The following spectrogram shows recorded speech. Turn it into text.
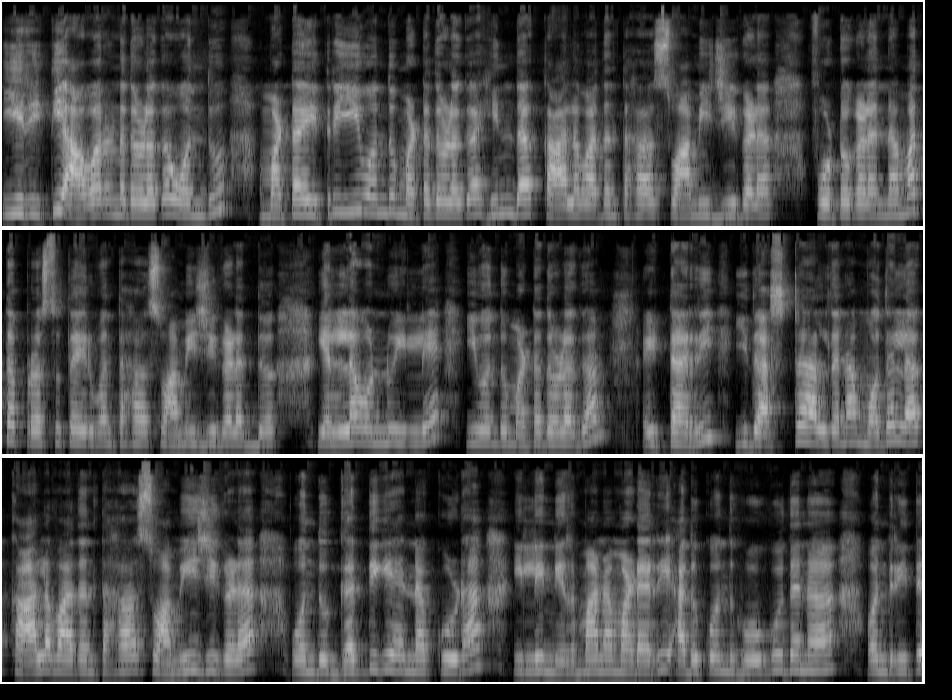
ಈ ರೀತಿ ಆವರಣದೊಳಗ ಒಂದು ಮಠ ಐತ್ರಿ. ಈ ಒಂದು ಮಠದೊಳಗ ಹಿಂದ ಕಾಲವಾದಂತಹ ಸ್ವಾಮೀಜಿಗಳ ಫೋಟೋಗಳನ್ನ ಮತ್ತು ಪ್ರಸ್ತುತ ಇರುವಂತಹ ಸ್ವಾಮೀಜಿಗಳದ್ದು ಎಲ್ಲವನ್ನು ಇಲ್ಲೇ ಈ ಒಂದು ಮಠದೊಳಗ ಇಟ್ಟಾರ್ರಿ. ಇದಷ್ಟ ಅಲ್ದನ ಮೊದಲ ಕಾಲವಾದಂತಹ ಸ್ವಾಮೀಜಿಗಳ ಒಂದು ಗದ್ದಿಗೆಯನ್ನ ಕೂಡ ಇಲ್ಲಿ ನಿರ್ಮಾಣ ಮಾಡ್ಯಾರ್ರಿ. ಅದಕ್ಕೊಂದು ಹೋಗುವುದನ್ನ ಒಂದು ರೀತಿ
